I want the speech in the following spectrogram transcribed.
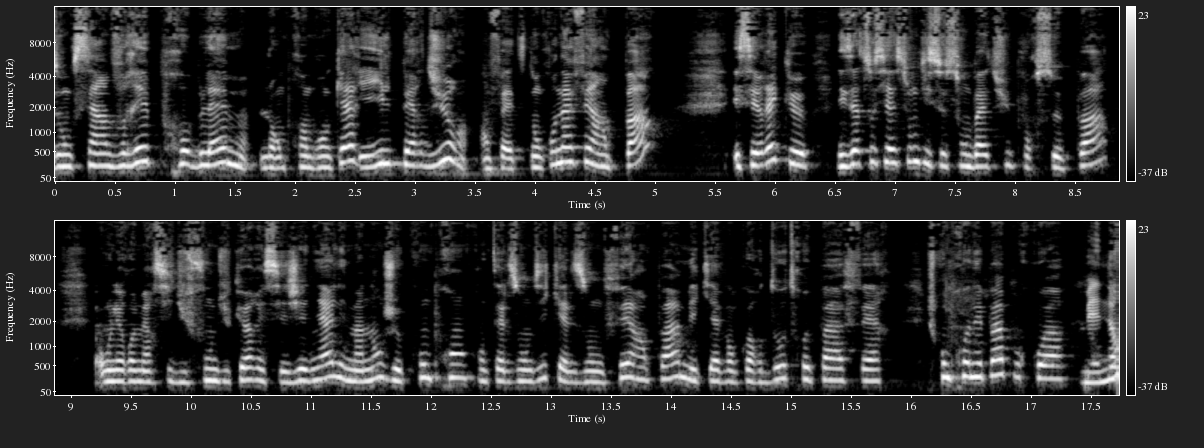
Donc c'est un vrai problème l'emprunt bancaire et il perdure en fait. Donc on a fait un pas. Et c'est vrai que les associations qui se sont battues pour ce pas, on les remercie du fond du cœur et c'est génial. Et maintenant, je comprends quand elles ont dit qu'elles ont fait un pas, mais qu'il y avait encore d'autres pas à faire je comprenais pas pourquoi. Mais non,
